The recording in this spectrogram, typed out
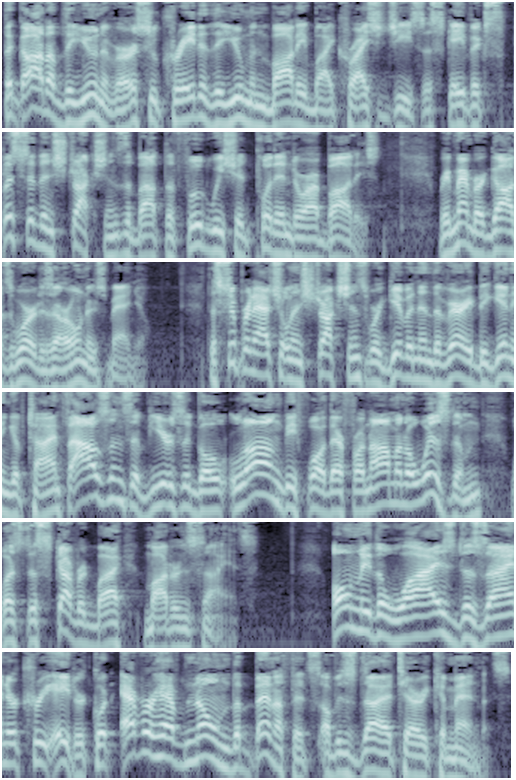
The God of the universe, who created the human body by Christ Jesus, gave explicit instructions about the food we should put into our bodies. Remember, God's Word is our owner's manual. The supernatural instructions were given in the very beginning of time, thousands of years ago, long before their phenomenal wisdom was discovered by modern science. Only the wise designer creator could ever have known the benefits of his dietary commandments.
